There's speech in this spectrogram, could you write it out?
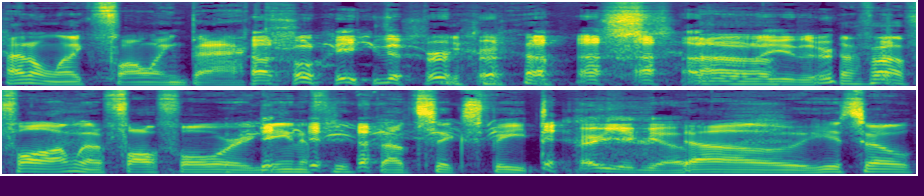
I don't like falling back. I don't either. I don't uh, either. If I fall, I'm going to fall forward, gain a few, about six feet. There you go. Oh, uh, so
